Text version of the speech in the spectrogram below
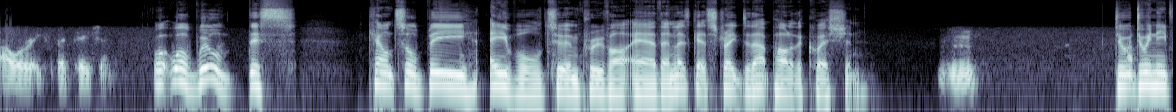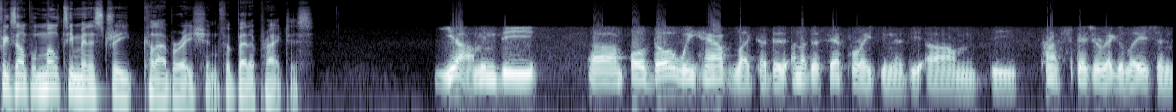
our expectation. Well, well, will this council be able to improve our air? Then let's get straight to that part of the question. Mm-hmm. Do do we need, for example, multi-ministry collaboration for better practice? Yeah, I mean the um, although we have like a, the, another separate, you know, the um, the kind of special regulation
